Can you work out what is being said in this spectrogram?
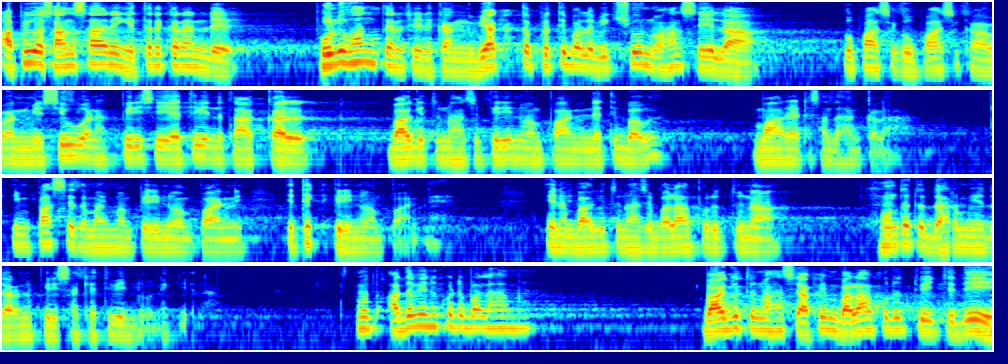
අපිව සංසාරයෙන් එතර කරන්න පුළුවන් තැනට එනකං ව්‍යක්ත ප්‍රතිබල භික්‍ෂූන් වහන්සේලා උපාසක උපාසිකාවන් මේ සිව්වනක් පිරිසේ ඇතිවෙන්න තාක්කල් භාගිතුන් වහස පිරිනුවම් පාන්න නැති බව මාරයට සඳහන් කළා. ඉන් පස්සේ තමයි මම පිරිනුවම් පාන්නේ එතෙක් පිරිනුවම් පාන්නේ. එන භාගිතුන් හස බලාපොරොත්තුනා හොඳට ධර්මය ධරණ පිරිසක් ඇතිවෙන්න ඕන කියලා. මුත් අද වෙනකොට බලහම භාගිතුන් වහස අපින් බලාපොරොත්තු වෙච්ච දේ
